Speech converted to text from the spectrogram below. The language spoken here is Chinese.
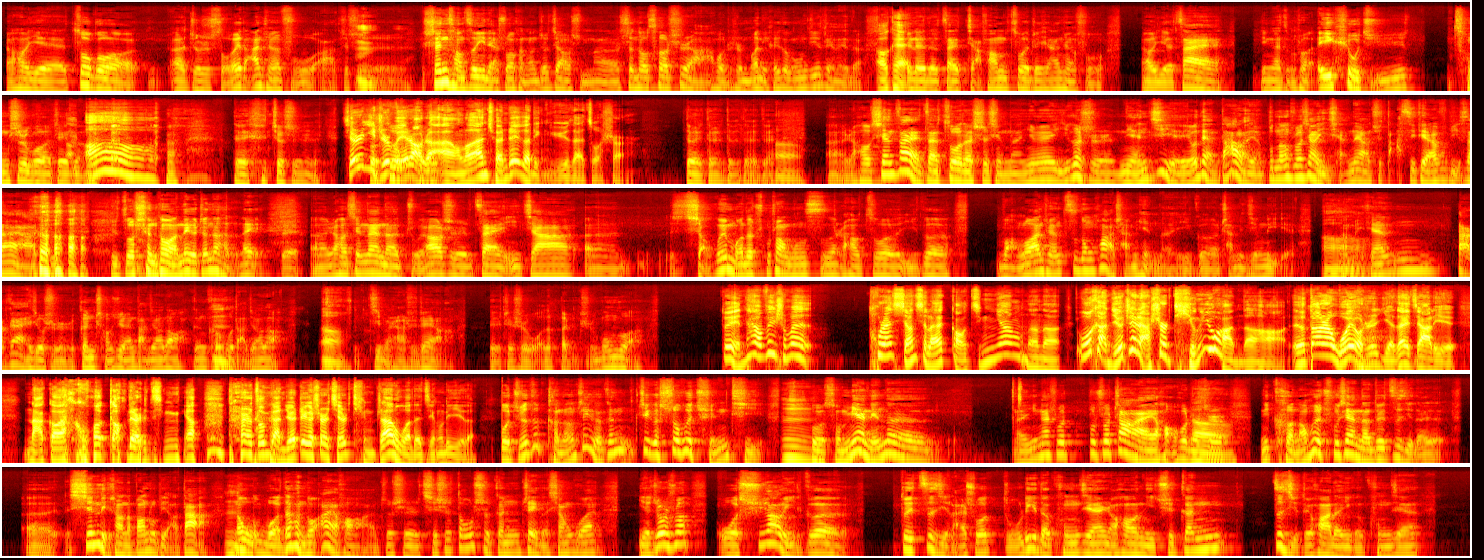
然后也做过，呃，就是所谓的安全服务啊，就是嗯深层次一点说，可能就叫什么渗透测试啊，或者是模拟黑客攻击这类的，OK，这类的在甲方做这些安全服务，然后也在应该怎么说 AQ 局从事过这个，哦，对，就是其实一直围绕着网络安全这个领域在做事儿。对对对对对，嗯呃，然后现在在做的事情呢，因为一个是年纪也有点大了，也不能说像以前那样去打 CTF 比赛啊，去 去做渗透啊，那个真的很累。对，呃，然后现在呢，主要是在一家呃小规模的初创公司，然后做一个网络安全自动化产品的一个产品经理。啊，哦，每天嗯大概就是跟程序员打交道，跟客户打交道，嗯，基本上是这样。对，这是我的本职工作。对，那为什么突然想起来搞精酿的呢？我感觉这俩事儿挺远的哈。呃，当然我有时也在家里拿高压锅搞点精酿，但是总感觉这个事儿其实挺占我的精力的。我觉得可能这个跟这个社会群体嗯，所所面临的，呃，应该说不说障碍也好，或者是嗯你可能会出现的对自己的呃心理上的帮助比较大。嗯那我我的很多爱好啊，就是其实都是跟这个相关。也就是说，我需要一个对自己来说独立的空间，然后你去跟自己对话的一个空间，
